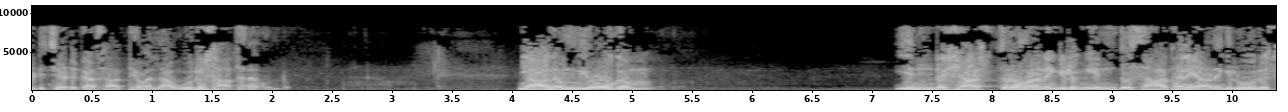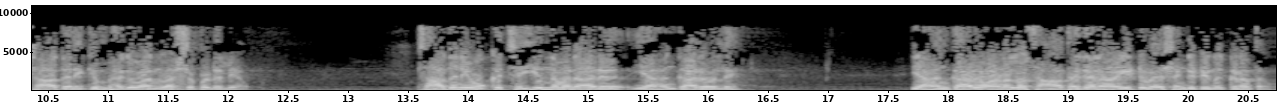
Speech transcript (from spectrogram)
പിടിച്ചെടുക്കാൻ സാധ്യമല്ല ഒരു സാധന കൊണ്ടും. ജ്ഞാനം യോഗം എന്ത് ശാസ്ത്രമാണെങ്കിലും എന്ത് സാധനയാണെങ്കിലും ഒരു സാധനയ്ക്കും ഭഗവാൻ വശപ്പെടില്ല. സാധനയൊക്കെ ചെയ്യുന്നവൻ ആര്? ഈ അഹങ്കാരമല്ലേ? ഈ അഹങ്കാരമാണല്ലോ സാധകനായിട്ട് വേഷം കെട്ടി നിൽക്കണത്.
